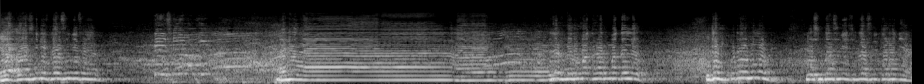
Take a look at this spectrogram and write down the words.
Yuk, ke sini, ke sini sayang. Aduh, oke. Yuk, hormat, hormat dulu. Udah, udah, belum. Yuk, sebelah sini, sebelah sini turunnya.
